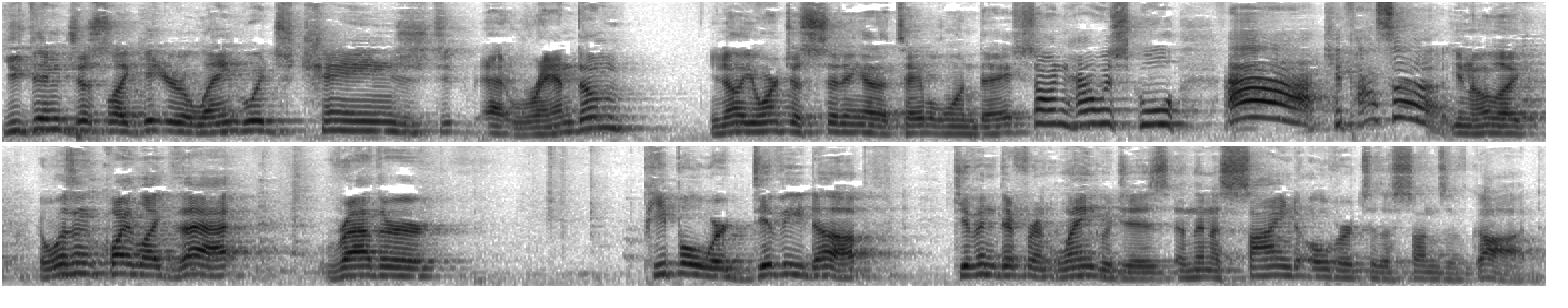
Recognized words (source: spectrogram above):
you didn't just like get your language changed at random. You know, you weren't just sitting at a table one day, son, how was school? Ah, que pasa? You know, like it wasn't quite like that. Rather, people were divvied up, given different languages, and then assigned over to the sons of God.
